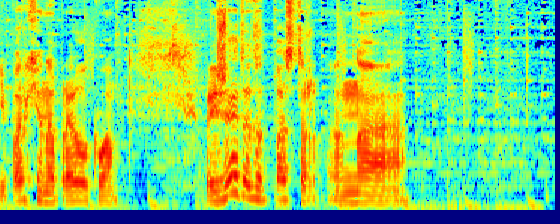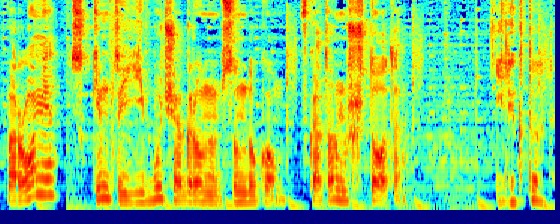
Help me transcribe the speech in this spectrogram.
епархия направила к вам. Приезжает этот пастор на пароме с каким-то ебучим огромным сундуком, в котором что-то. Или кто-то.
